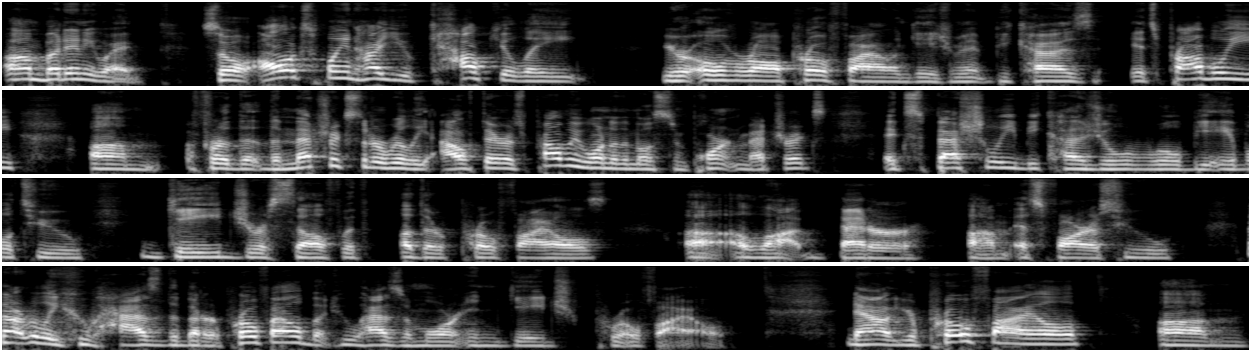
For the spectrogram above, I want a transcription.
Um, but anyway, so I'll explain how you calculate your overall profile engagement because it's probably um, for the, the metrics that are really out there it's probably one of the most important metrics especially because you will be able to gauge yourself with other profiles uh, a lot better um, as far as who not really who has the better profile but who has a more engaged profile. Now your profile um,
